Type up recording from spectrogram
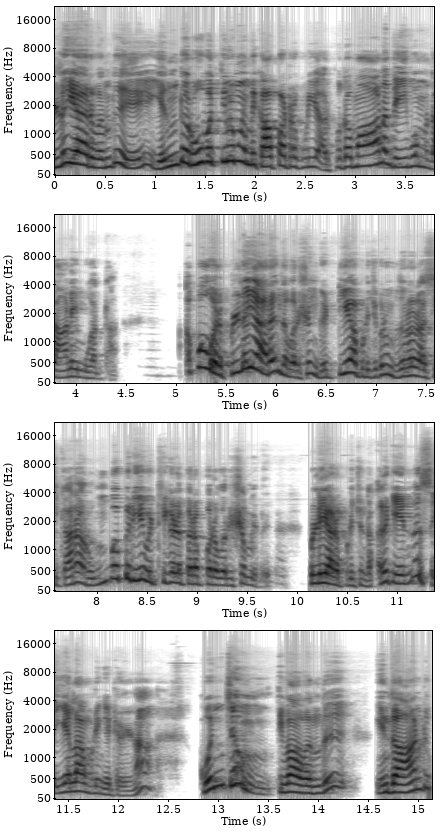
பிள்ளையார் வந்து எந்த ரூபத்திலும் நம்மை காப்பாற்றக்கூடிய அற்புதமான தெய்வம் அந்த ஆணைமுகத்தான் அப்போ ஒரு பிள்ளையாரை இந்த வருஷம் கெட்டியா பிடிச்சுக்கணும். மிதுனராசிக்காரா ரொம்ப பெரிய வெற்றிகளை பெறப்போற வருஷம் இது. பிள்ளையாரை பிடிச்சிருந்தா. அதுக்கு என்ன செய்யலாம் அப்படின்னு கேட்டீங்கன்னா கொஞ்சம் இவா வந்து இந்த ஆண்டு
